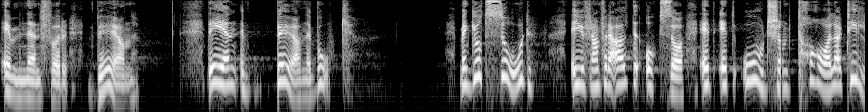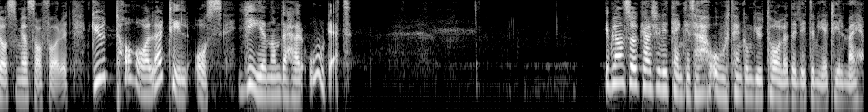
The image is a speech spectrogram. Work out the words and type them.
ämnen för bön. Det är en bönebok. Men Guds ord är ju framför allt också ett, ett ord som talar till oss, som jag sa förut. Gud talar till oss genom det här ordet. Ibland så kanske vi tänker så här, oh, tänk om Gud talade lite mer till mig.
